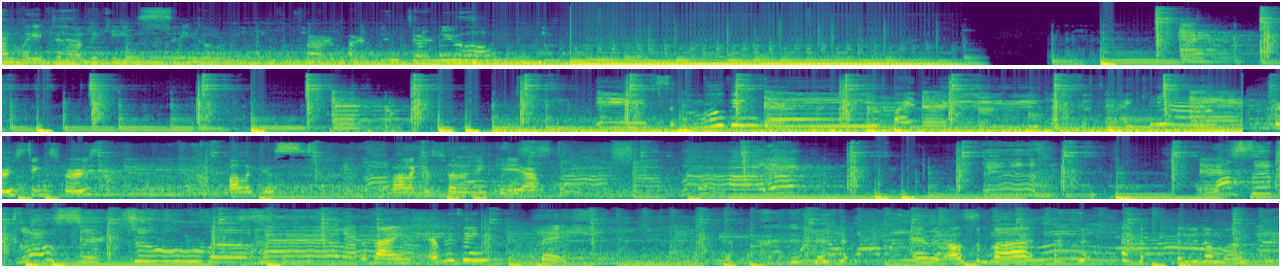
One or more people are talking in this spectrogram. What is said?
can't wait to have the keys and go to our apartment, our new home. It's moving day, finally! Let's go to Ikea! First things first, balletjes, balletjes van een Ikea. One step closer to the hell. We're buying everything beige. and we also bought a little monkey.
